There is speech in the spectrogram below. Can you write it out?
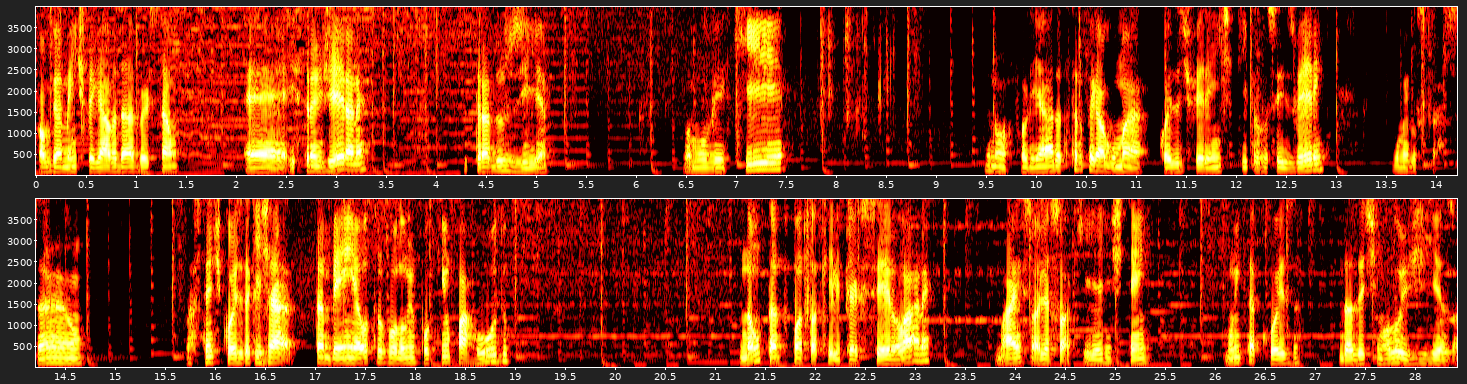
Obviamente pegava da versão é, estrangeira, né? E traduzia. Vamos ver aqui. Dando uma folheada. Tentando pegar alguma coisa diferente aqui para vocês verem. Alguma ilustração. Bastante coisa. Daqui já também é outro volume um pouquinho parrudo. Não tanto quanto aquele terceiro lá, né? Mas olha só, aqui a gente tem muita coisa das etimologias, ó.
